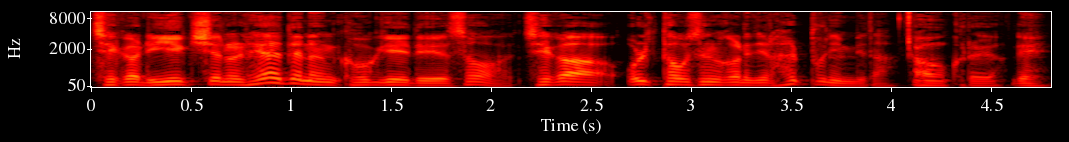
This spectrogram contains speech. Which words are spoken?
제가 리액션을 해야 되는 거기에 대해서 제가 옳다고 생각하는 일을 할 뿐입니다. 아, 그래요? 네.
